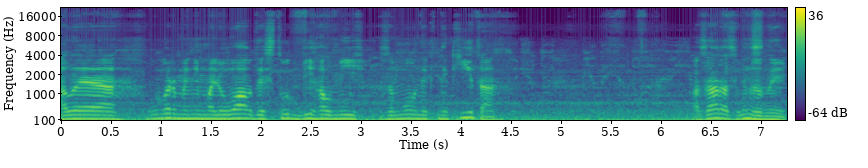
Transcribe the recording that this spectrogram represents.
Але Uber мені малював, десь тут бігав мій замовник Никіта. А зараз він зник.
